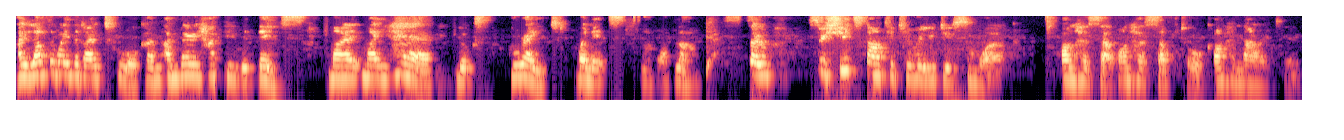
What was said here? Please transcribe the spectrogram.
I love the way that I talk. I'm, I'm very happy with this. My, my hair looks great when it's blah, blah, blah. Yes. So, so she'd started to really do some work on herself, on her self talk, on her narrative.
